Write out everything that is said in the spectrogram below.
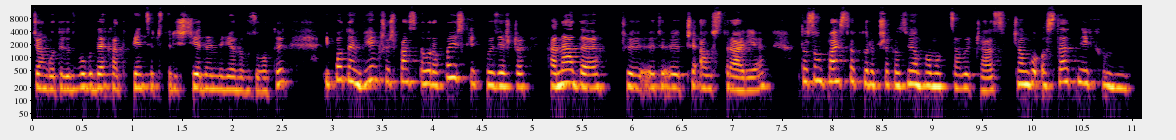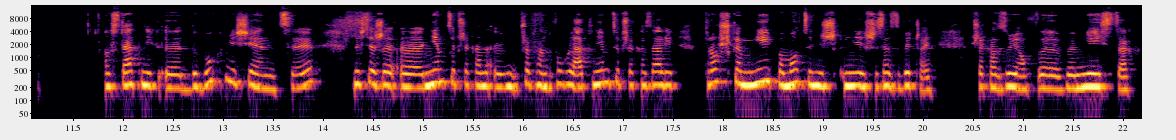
w ciągu tych dwóch dekad 541 milionów złotych i potem większość państw europejskich, plus jeszcze Kanadę czy, czy, czy Australię, to są państwa, które przekazują pomoc cały czas. W ciągu ostatnich ostatnich e, dwóch miesięcy, myślę, że e, Niemcy, e, przepraszam, dwóch lat, Niemcy przekazali troszkę mniej pomocy niż, niż zazwyczaj przekazują w, w miejscach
